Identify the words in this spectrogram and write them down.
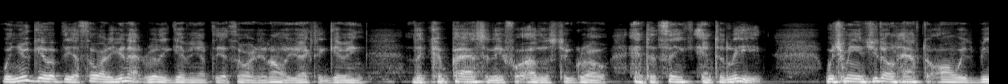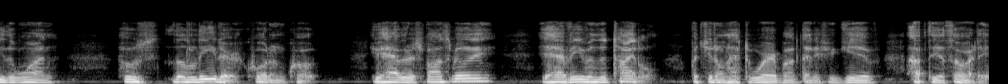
when you give up the authority, you're not really giving up the authority at all. You're actually giving the capacity for others to grow and to think and to lead, which means you don't have to always be the one who's the leader, quote unquote. You have the responsibility, you have even the title, but you don't have to worry about that if you give up the authority.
